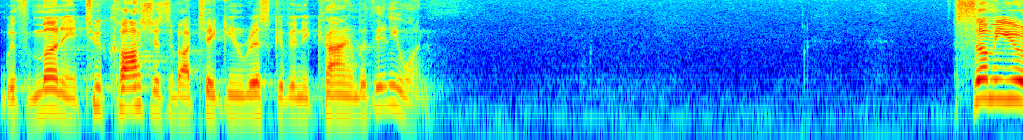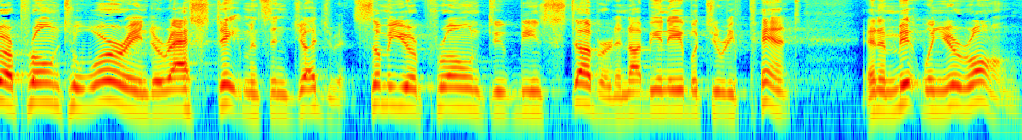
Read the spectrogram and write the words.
with money, too cautious about taking risk of any kind with anyone. Some of you are prone to worry and to rash statements and judgment. Some of you are prone to being stubborn and not being able to repent and admit when you're wrong.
